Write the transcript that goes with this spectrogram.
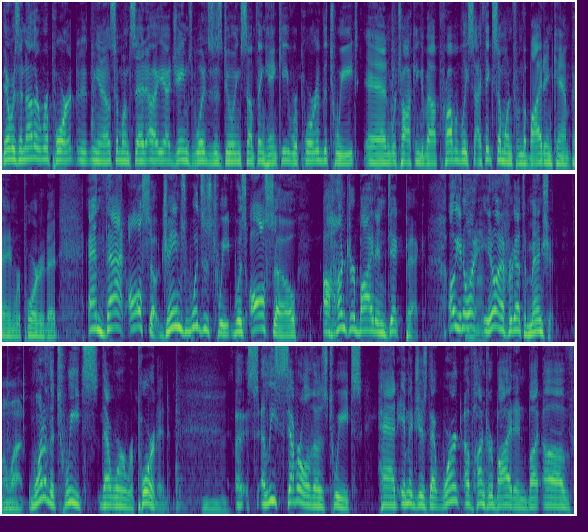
There was another report, uh, you know, someone said, oh, yeah, James Woods is doing something hinky, reported the tweet, and we're talking about probably, I think someone from the Biden campaign reported it. And that also, James Woods' tweet was also a Hunter Biden dick pic. Oh, you know what? You know what I forgot to mention? Well, what? One of the tweets that were reported, uh, at least several of those tweets had images that weren't of Hunter Biden, but of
